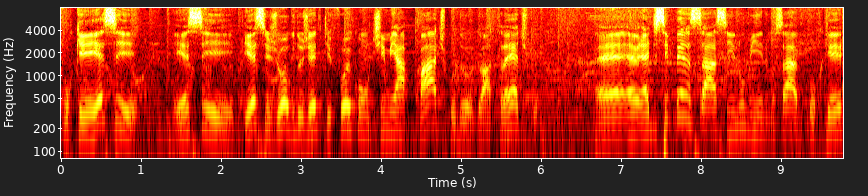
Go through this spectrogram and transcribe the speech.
Porque esse esse, esse jogo, do jeito que foi, com o time apático do, do Atlético, é, é- é de se pensar, assim, no mínimo, sabe? Porque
